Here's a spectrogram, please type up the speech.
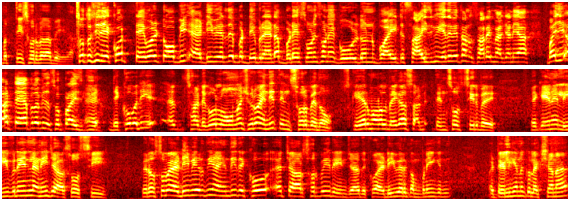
3200 ਰੁਪਏ ਦਾ ਪਏਗਾ ਸੋ ਤੁਸੀਂ ਦੇਖੋ ਟੇਬਲ ਟੌਪ ਵੀ ਐਡੀਵੇਅਰ ਦੇ ਵੱਡੇ ਬ੍ਰਾਂਡ ਆ ਬੜੇ ਸੋਹਣੇ ਸੋਹਣੇ 골ਡਨ ਵਾਈਟ ਸਾਈਜ਼ ਵੀ ਇਹਦੇ ਵਿੱਚ ਤੁਹਾਨੂੰ ਸਾਰੇ ਮਿਲ ਜਾਣੇ ਆ। ਬਾਈ ਜੀ ਆ ਟੈਪ ਦਾ ਵੀ ਦੱਸੋ ਪ੍ਰਾਈਸ ਕੀ ਹੈ ਦੇਖੋ ਇਹ ਸਾਡੇ ਕੋਲ ਲੋਨ ਸ਼ੁਰੂ ਹੋ ਜਾਂਦੀ 300 ਰੁਪਏ ਤੋਂ। ਸਕੁਅਰ ਮਾਡਲ ਪਏਗਾ ਸਾਢੇ 380 ਰੁਪਏ। ਫਿਰ ਕਿਸੇ ਨੇ ਲੀਵ ਰੇਂਜ ਲੈਣੀ 480 ਫਿਰ ਉਸ ਤੋਂ ਬਾਅਦ ਐਡੀਵੇਅਰ ਦੀ ਆ ਜਾਂਦੀ ਦੇਖੋ ਇਹ 400 ਰੁਪਏ ਦੀ ਰੇਂਜ ਹੈ ਦੇਖੋ ਐਡੀਵੇਅਰ ਕੰਪਨੀ ਇਟਾਲੀਅਨ ਕਲੈਕਸ਼ਨ ਹੈ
